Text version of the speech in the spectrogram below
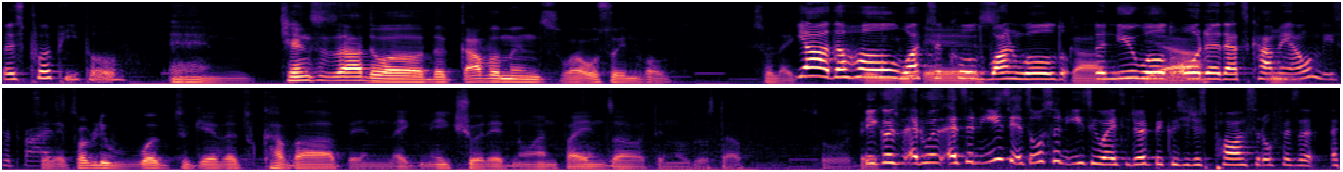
Those poor people. and chances are the the governments were also involved so like Yeah, the whole what's it called? One world gov- the new world yeah. order that's coming. Mm. I wouldn't be surprised. so they probably work together to cover up and like make sure that no one finds out and all those stuff because it was it's an easy it's also an easy way to do it because you just pass it off as a, a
